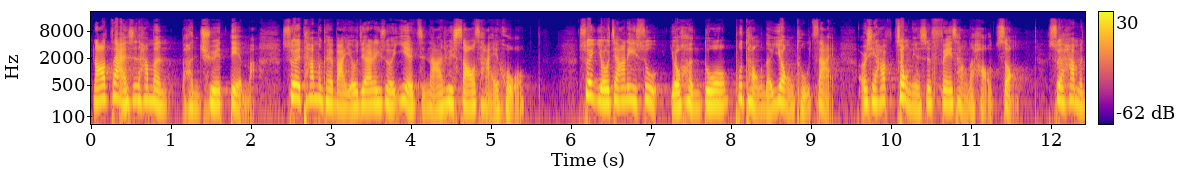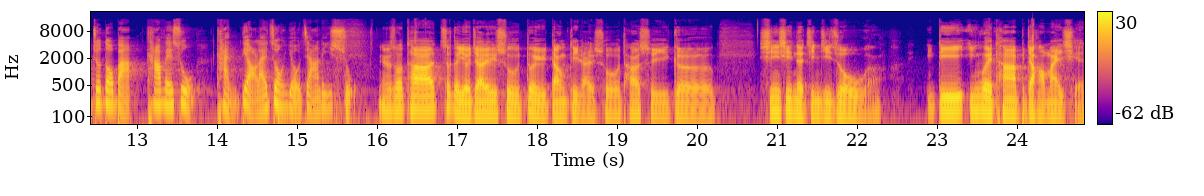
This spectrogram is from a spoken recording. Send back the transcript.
然后再来是他们很缺电嘛，所以他们可以把尤加利树的叶子拿去烧柴火。所以尤加利树有很多不同的用途在，而且它重点是非常的好种，所以他们就都把咖啡树砍掉来种尤加利树。应该说，它这个尤加利树对于当地来说，它是一个新兴的经济作物啊。第一，因为它比较好卖钱；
